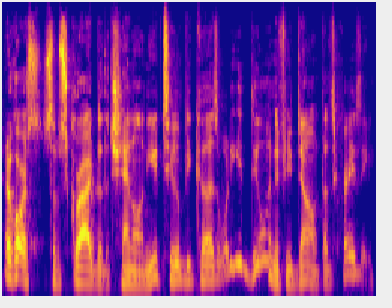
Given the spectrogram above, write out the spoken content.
And of course, subscribe to the channel on YouTube because what are you doing if you don't? That's crazy.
